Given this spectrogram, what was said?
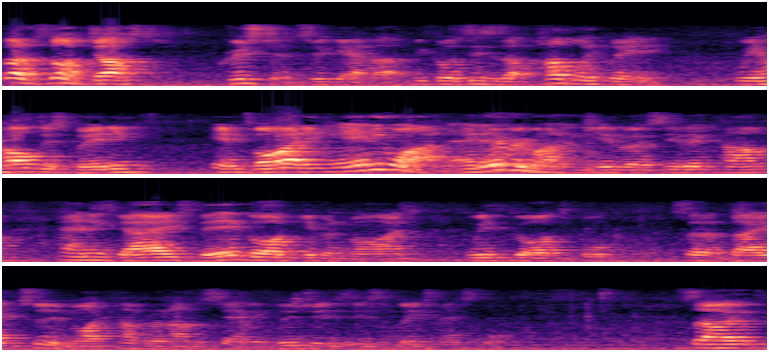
But it's not just Christians who gather, because this is a public meeting. We hold this meeting inviting anyone and everyone in the university to come and engage their God given mind with God's book so that they too might come to an understanding of who Jesus is and be transformed. So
